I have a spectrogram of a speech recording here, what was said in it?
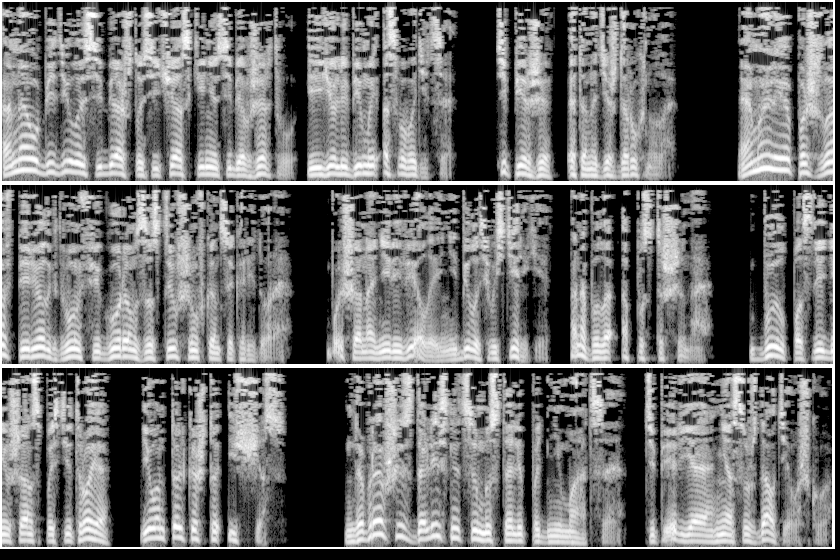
Она убедила себя, что сейчас кинет себя в жертву, и ее любимый освободится. Теперь же эта надежда рухнула. Эмилия пошла вперед к двум фигурам, застывшим в конце коридора. Больше она не ревела и не билась в истерике. Она была опустошена. Был последний шанс спасти Троя, и он только что исчез. Добравшись до лестницы, мы стали подниматься. Теперь я не осуждал девушку.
